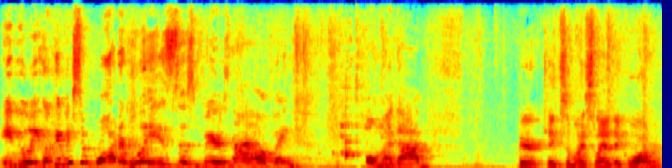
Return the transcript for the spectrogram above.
Evie, will you go get me some water, please? This beer is not helping. Oh my god. Here, take some Icelandic water.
